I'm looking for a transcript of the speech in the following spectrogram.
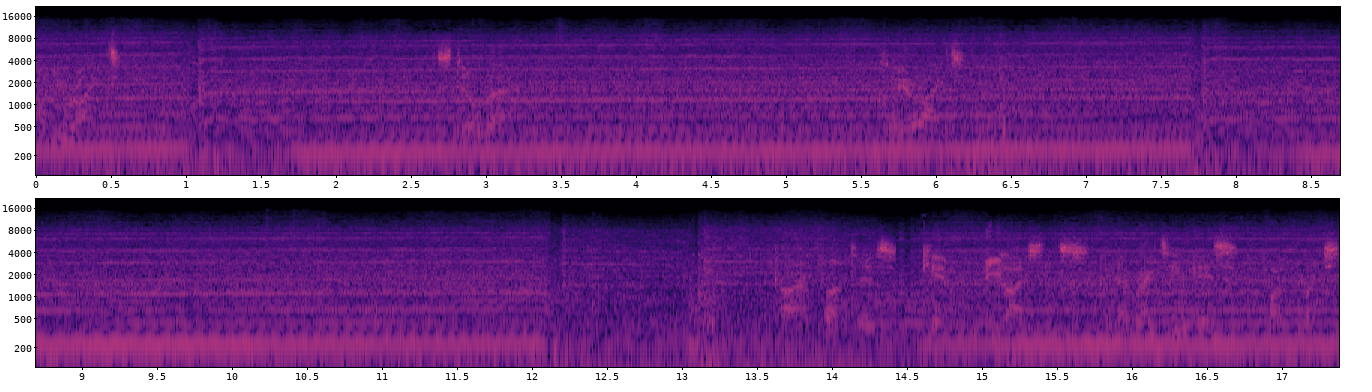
On your right. Still there. Clear right. The car in front is Kim, B license, and their rating is 5.6.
